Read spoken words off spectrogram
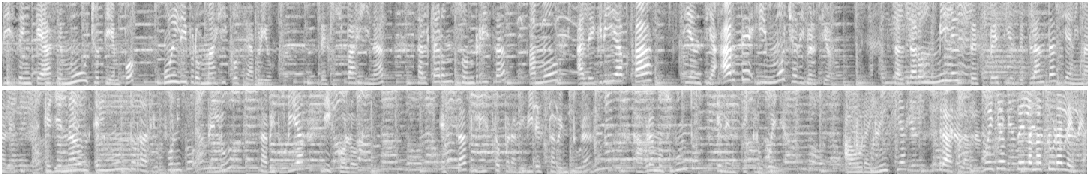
Dicen que hace mucho tiempo un libro mágico se abrió. De sus páginas saltaron sonrisas, amor, alegría, paz, ciencia, arte y mucha diversión. Saltaron miles de especies de plantas y animales que llenaron el mundo radiofónico de luz, sabiduría y color. ¿Estás listo para vivir esta aventura? Abramos juntos el enciclo Huellas. Ahora inicia Tras las huellas de la naturaleza.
